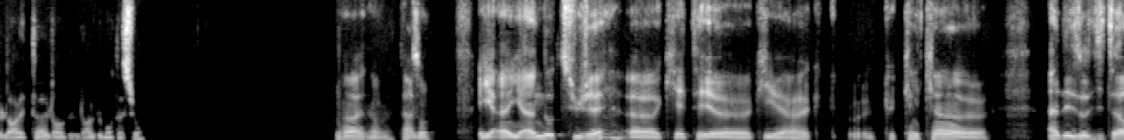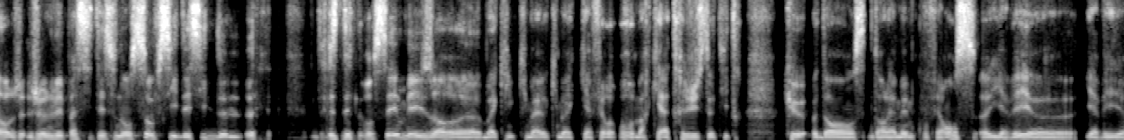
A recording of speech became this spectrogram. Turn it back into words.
leur état, leur, leur réglementation. Ouais, non, t'as raison. Il y, y, a un autre sujet qui a été qui, que quelqu'un un des auditeurs, je, ne vais pas citer ce nom, sauf s'il décide de, de, se dénoncer, mais genre, euh, bah, qui, qui m'a qui, a fait remarquer à très juste titre que dans, dans la même conférence, euh, il y avait, euh, il y avait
